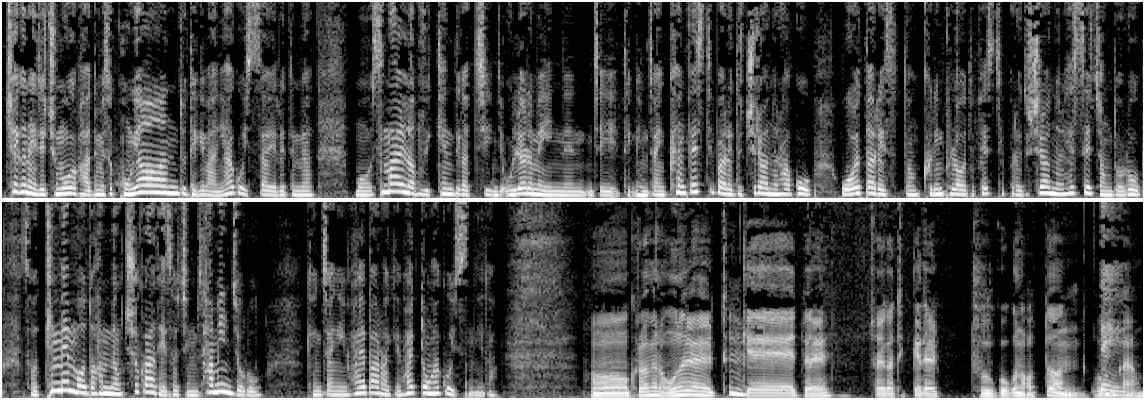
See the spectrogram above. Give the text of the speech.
최근에 이제 주목을 받으면서 공연도 되게 많이 하고 있어요. 예를 들면 뭐 Smile Love Weekend 같이 이제 올여름에 있는 이제 굉장히 큰 페스티벌에도 출연을 하고 5월 달에 있었던 Green Plugged 페스티벌에도 출연을 했을 정도로 그래서 팀 멤버도 한 명 추가돼서 지금 3인조로 굉장히 활발하게 활동하고 있습니다. 어, 그러면 오늘 듣게 음. 될, 저희가 듣게 될 두 곡은 어떤 곡인가요? 네.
